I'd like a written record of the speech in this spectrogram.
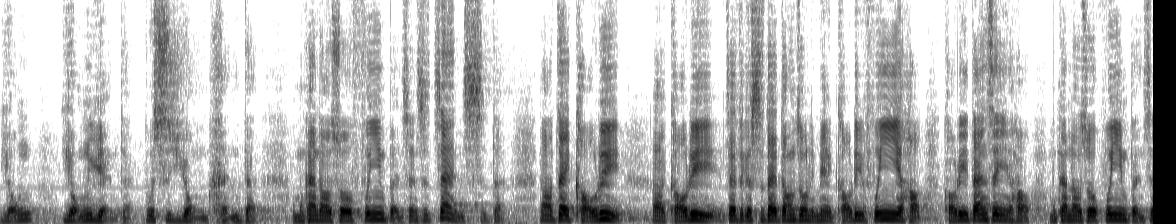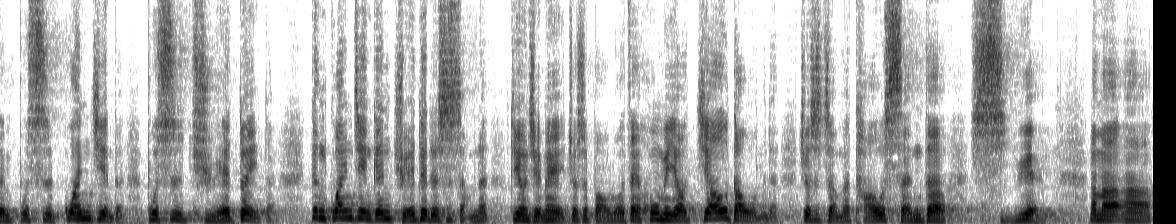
永永远的，不是永恒的。我们看到说，婚姻本身是暂时的。那在考虑啊，考虑在这个时代当中里面，考虑婚姻也好，考虑单身也好，我们看到说，婚姻本身不是关键的，不是绝对的。更关键、跟绝对的是什么呢？弟兄姐妹，就是保罗在后面要教导我们的，就是怎么讨神的喜悦。那么啊。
